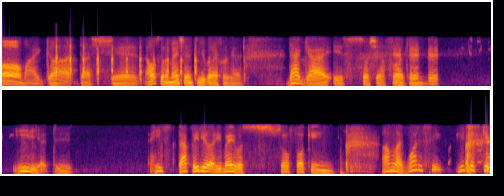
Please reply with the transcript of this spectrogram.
Oh my god, that shit. I was gonna mention it to you, but I forgot. That guy is such a fucking idiot, dude. He's that video that he made was so fucking. I'm like, what is he? He just keeps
